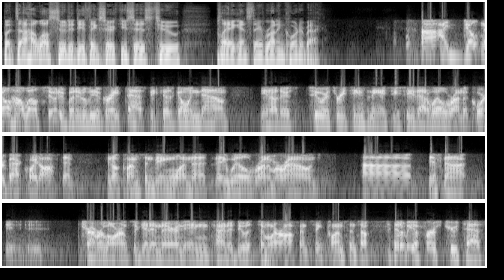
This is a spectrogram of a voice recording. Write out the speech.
But uh, how well suited do you think Syracuse is to play against a running quarterback? Uh, I don't know how well suited, but it'll be a great test because going down, you know, there's two or three teams in the ACC that will run the quarterback quite often. You know, Clemson being one that they will run him around. Uh, if not, Trevor Lawrence will get in there and, and kind of do a similar offense in Clemson. So it'll be a first true test.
